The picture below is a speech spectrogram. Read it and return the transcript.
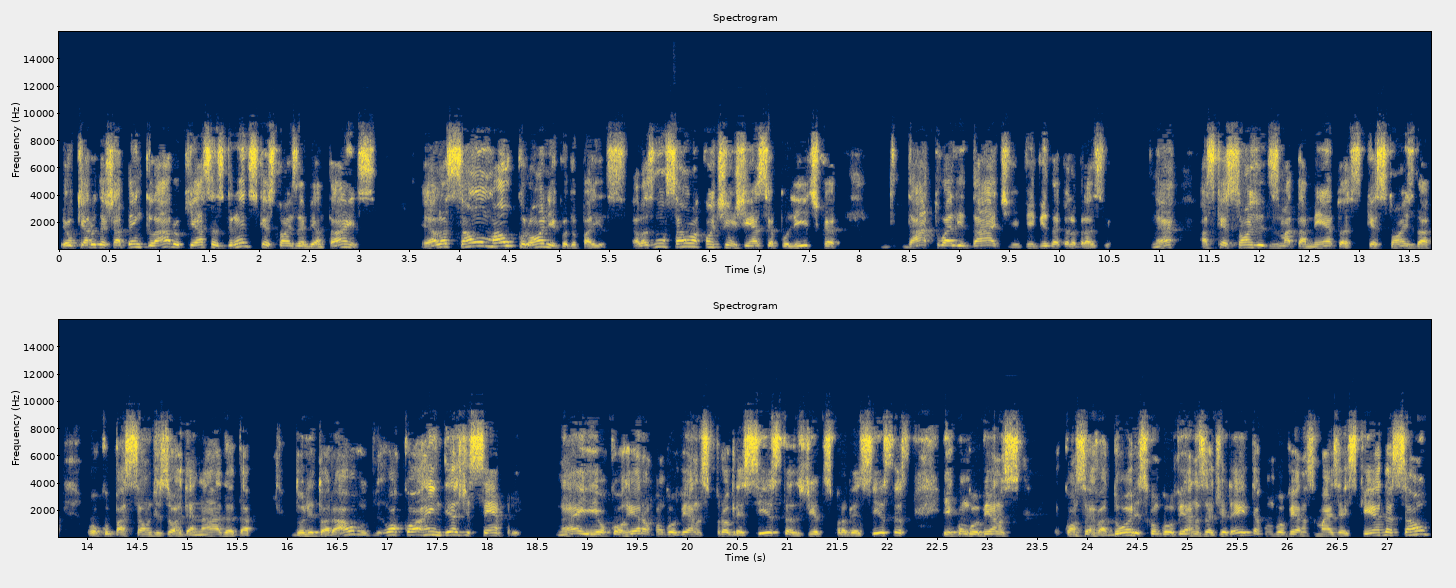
eu quero deixar bem claro que essas grandes questões ambientais elas são um mal crônico do país. Elas não são uma contingência política da atualidade vivida pelo Brasil. Né? As questões do desmatamento, as questões da ocupação desordenada da, do litoral ocorrem desde sempre. Né? E ocorreram com governos progressistas, ditos progressistas, e com governos conservadores, com governos à direita, com governos mais à esquerda, são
